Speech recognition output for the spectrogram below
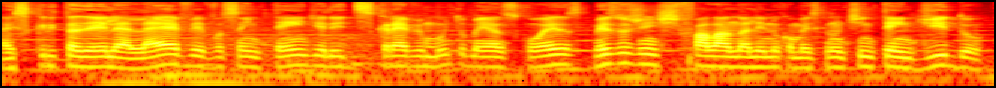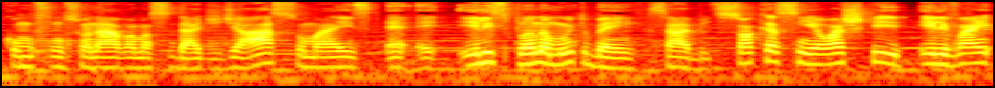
A escrita dele é leve, você entende, ele descreve muito bem as coisas. Mesmo a gente falando ali no começo que não tinha entendido como funcionava uma cidade de aço, mas é- é- ele explana muito bem, sabe? Só que assim, eu acho que ele vai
